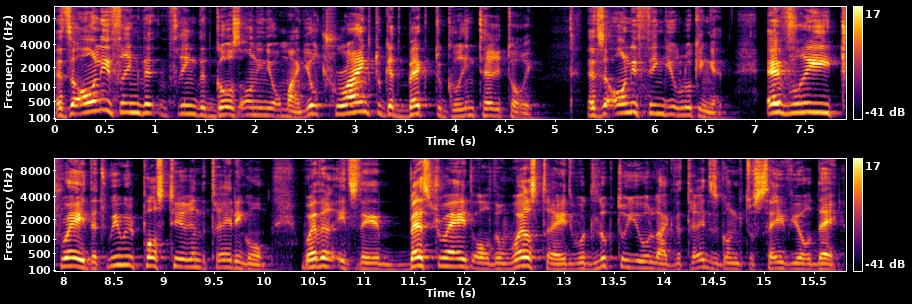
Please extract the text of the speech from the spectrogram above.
That's the only thing that, thing that goes on in your mind. You're trying to get back to green territory. That's the only thing you're looking at. Every trade that we will post here in the trading room, whether it's the best trade or the worst trade, would look to you like the trade is going to save your day.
